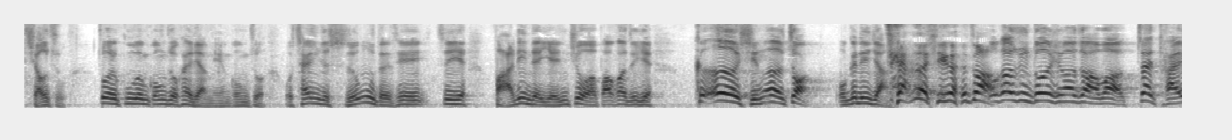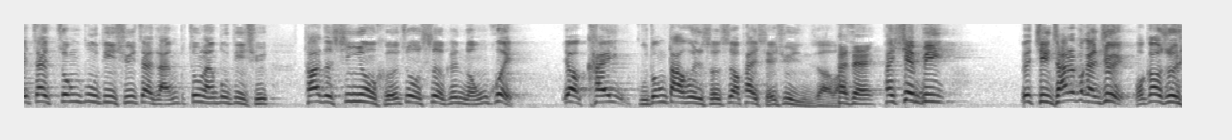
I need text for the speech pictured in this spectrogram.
小组，做了顾问工作，快两年工作。我参与的实务的这些这些法令的研究啊，包括这些恶行恶状。我跟你讲，讲恶行恶状。我告诉你，多恶行恶状好不好？在台，在中部地区，在南中南部地区，他的信用合作社跟农会要开股东大会的时候，是要派谁去？你知道吧？派谁？派宪兵，那警察都不敢去。我告诉你。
